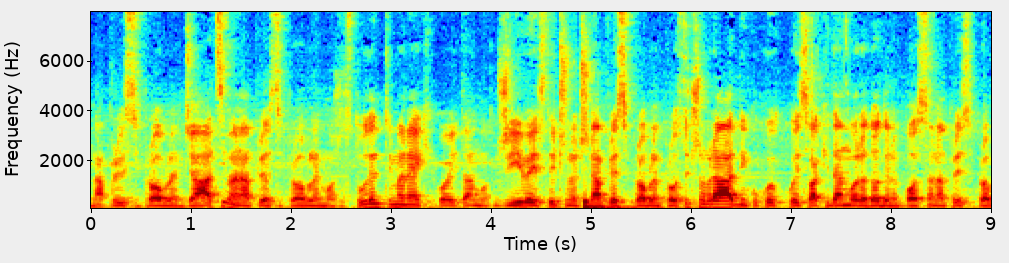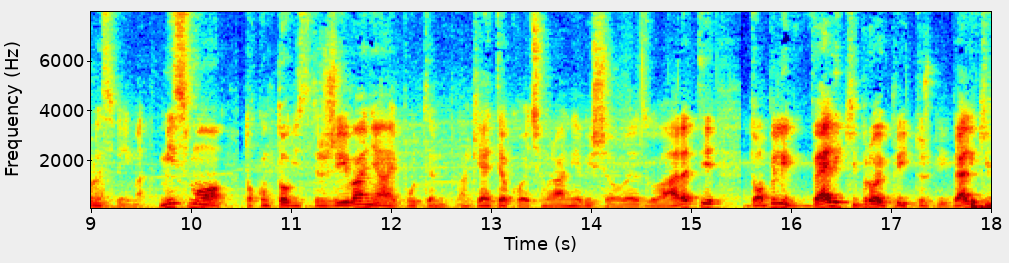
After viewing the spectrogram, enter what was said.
napravio si problem đacima, napravio si problem možda studentima neki koji tamo žive i slično, znači napravio si problem prosječnom radniku koji, koji svaki dan mora da ode na posao, napravio si problem svima. Mi smo tokom tog istraživanja i putem ankete o kojoj ćemo ranije više ovaj, razgovarati, dobili veliki broj pritužbi, veliki,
